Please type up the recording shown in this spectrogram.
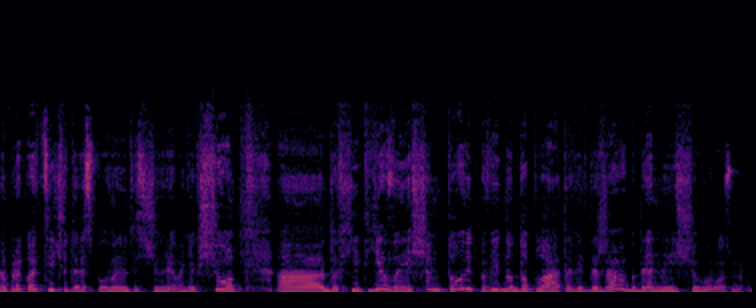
Наприклад, ці 4,5 тисячі гривень. Якщо дохід є вищим, то відповідно доплата від держави буде нижчого розміру.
